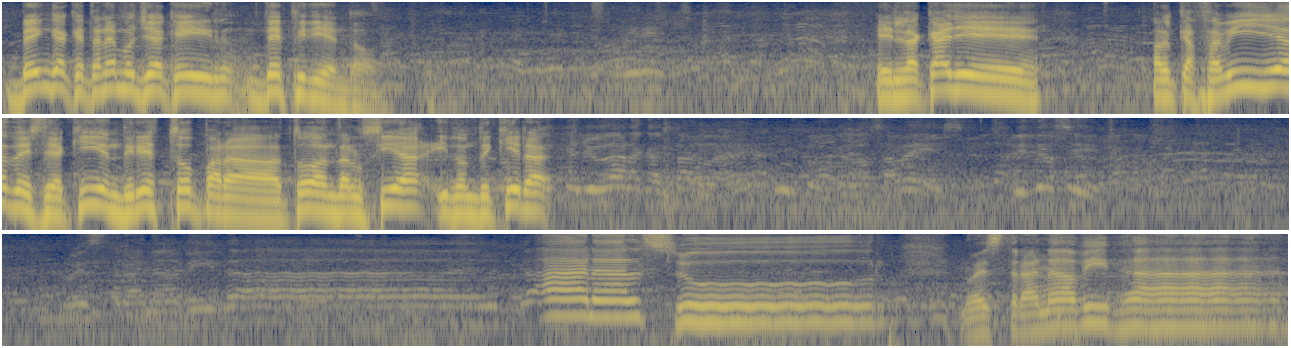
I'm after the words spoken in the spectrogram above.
Venga, que tenemos ya que ir despidiendo. En la calle Alcazabilla, desde aquí en directo para toda Andalucía y donde quiera Canal Sur, nuestra Navidad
